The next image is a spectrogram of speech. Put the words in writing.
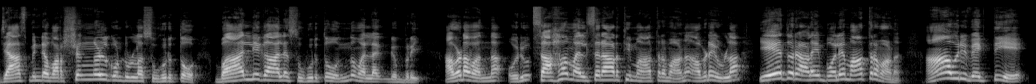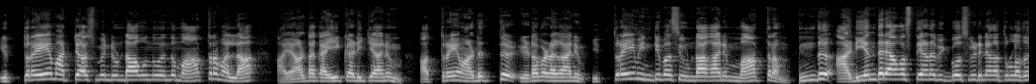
ജാസ്മിന്റെ വർഷങ്ങൾ കൊണ്ടുള്ള സുഹൃത്തോ ബാല്യകാല സുഹൃത്തോ ഒന്നുമല്ല ഗബ്രി. അവിടെ വന്ന ഒരു സഹ മത്സരാർത്ഥി മാത്രമാണ്. അവിടെയുള്ള ഏതൊരാളെയും പോലെ മാത്രമാണ്. ആ ഒരു വ്യക്തിയെ ഇത്രയും അറ്റാച്ച്മെന്റ് ഉണ്ടാവുന്നു എന്ന് മാത്രമല്ല അയാളുടെ കൈ കടിക്കാനും അത്രയും അടുത്ത് ഇടപഴകാനും ഇത്രയും ഇന്റിമസി ഉണ്ടാകാനും മാത്രം എന്ത് അടിയന്തരാവസ്ഥയാണ് ബിഗ് ബോസ് വീടിനകത്തുള്ളത്?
